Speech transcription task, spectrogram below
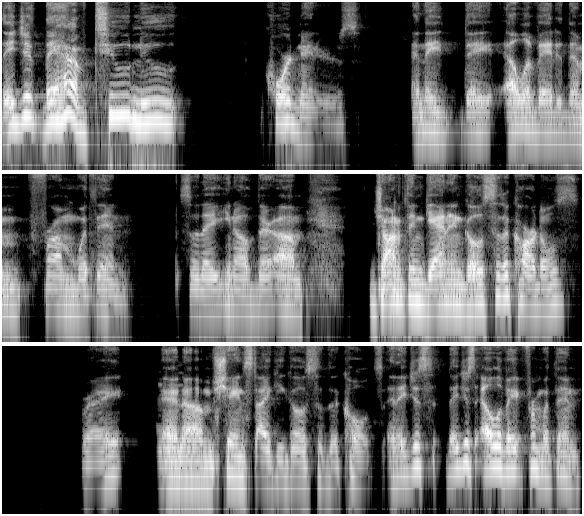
they just they have two new coordinators, and they they elevated them from within. So they, you know, they're um Jonathan Gannon goes to the Cardinals, right? Mm-hmm. And um Shane Steichen goes to the Colts. And they just they just elevate from within.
